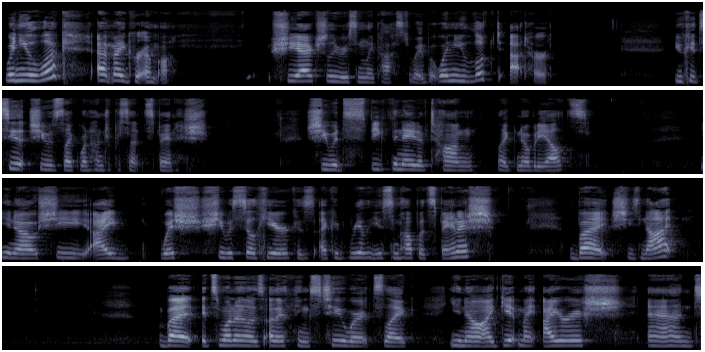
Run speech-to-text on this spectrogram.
When you look at my grandma, she actually recently passed away, but when you looked at her, you could see that she was like 100% Spanish. She would speak the native tongue like nobody else. You know, she, I wish she was still here because I could really use some help with Spanish, but she's not. But it's one of those other things too where it's like, you know, I get my Irish and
